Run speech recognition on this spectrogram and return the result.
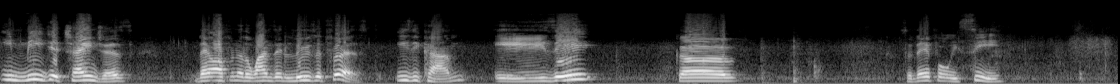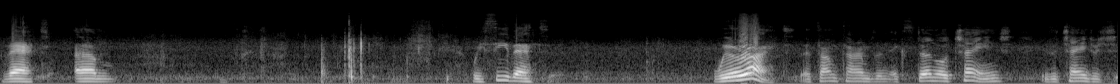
immediate changes, they often are the ones that lose it first. Easy come, easy go. So therefore, we see that um, we see that we're right that sometimes an external change is a change which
